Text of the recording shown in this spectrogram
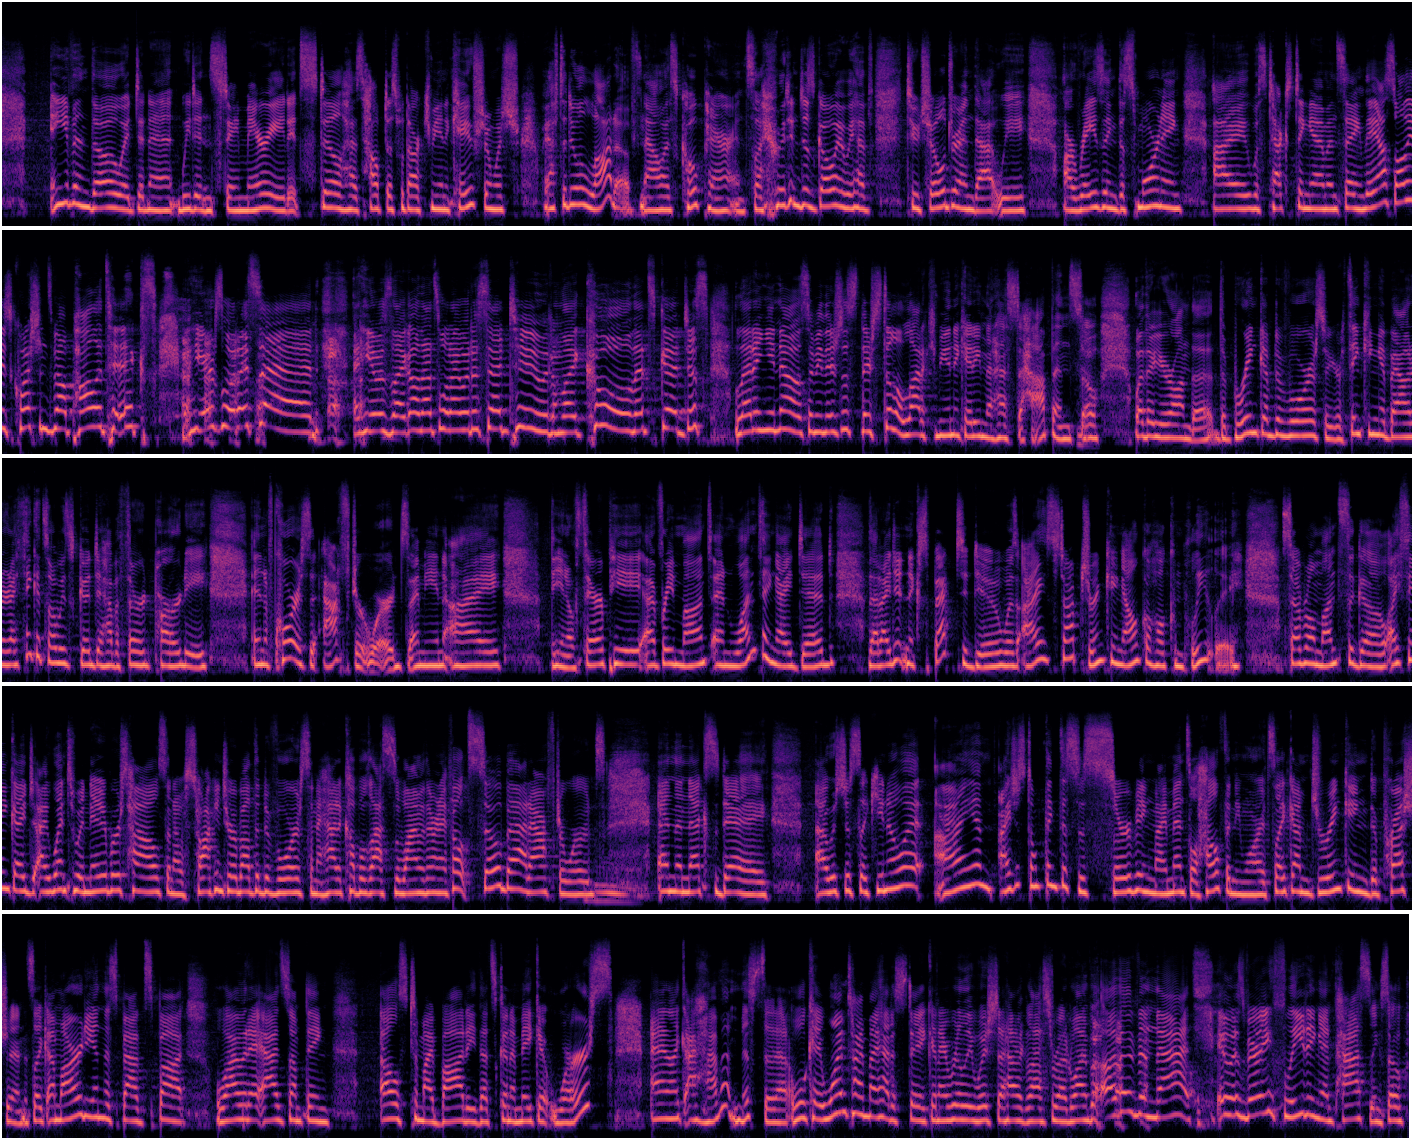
even though it didn't, we didn't stay married, it still has helped us with our communication, which we have to do a lot of now as co parents. Like we didn't just go away. We have two children that we are raising. This morning, I was texting him and saying, They asked all these questions about politics, and here's what I said. And he was like, Oh, that's what I would have said too. And I'm like, Cool, that's good. Just letting you know. So, I mean, there's just, there's still a lot of communicating that has to happen. So, whether you're on the, the brink of divorce or you're thinking about it, I think it's always good to have a third party and of course, afterwards, I mean, I, you know, therapy every month. And one thing I did that I didn't expect to do was I stopped drinking alcohol completely several months ago. I think I, I went to a neighbor's house and I was talking to her about the divorce and I had a couple glasses of wine with her and I felt so bad afterwards. Mm. And the next day, I was just like, you know what? I am, I just don't think this is serving my mental health anymore. It's like I'm drinking depression. It's like I'm already in this bad spot. Why would I add something else to my body that's going to make it worse. And like, I haven't missed it at Okay, one time I had a steak and I really wished I had a glass of red wine. But other than that, it was very fleeting and passing. So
